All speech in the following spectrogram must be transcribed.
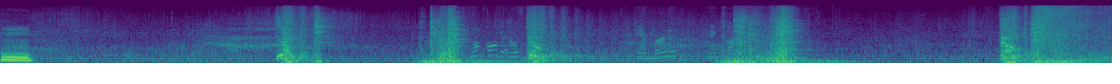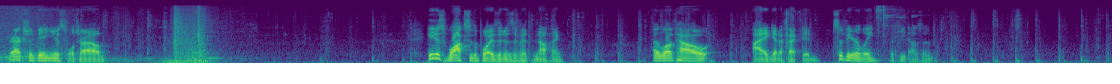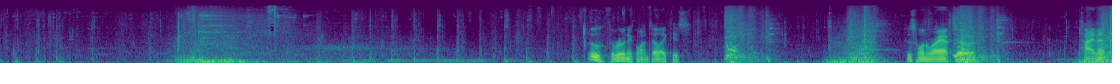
Hmm. Mom called it Hell's Kitchen. Can't burn it, can't cut it. You're actually being useful, child. He just walks through the poison as if it's nothing. I love how I get affected severely, but he doesn't. Ooh, the runic ones. I like these. This one where I have to time it.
